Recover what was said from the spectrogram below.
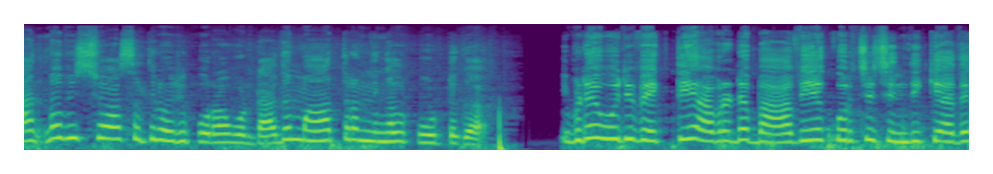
ആത്മവിശ്വാസത്തിൽ ഒരു കുറവുണ്ട്. അത് മാത്രം നിങ്ങൾ കൂട്ടുക. ഇവിടെ ഒരു വ്യക്തി അവരുടെ ഭാവിയെക്കുറിച്ച് ചിന്തിക്കാതെ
